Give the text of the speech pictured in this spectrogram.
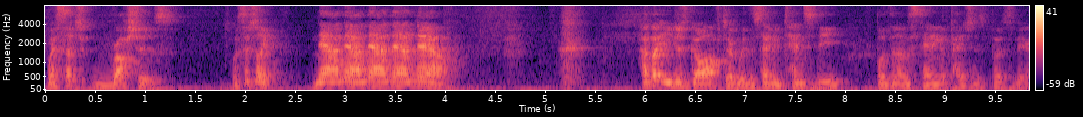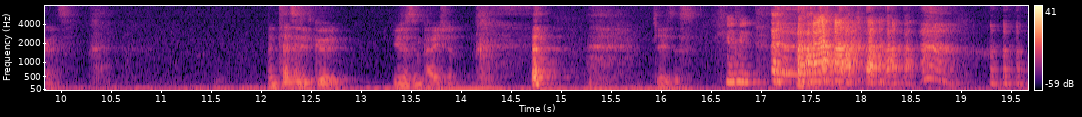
We're such rushes. We're such like, now, now, now, now, now. How about you just go after it with the same intensity, but with an understanding of patience and perseverance? Intensity is good. You're just impatient. Jesus.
